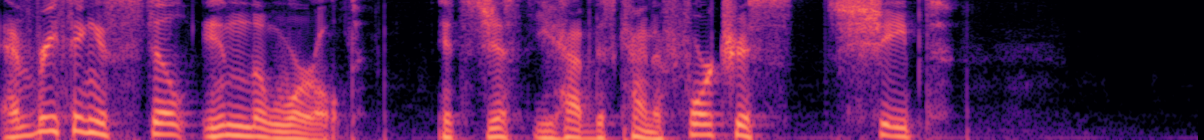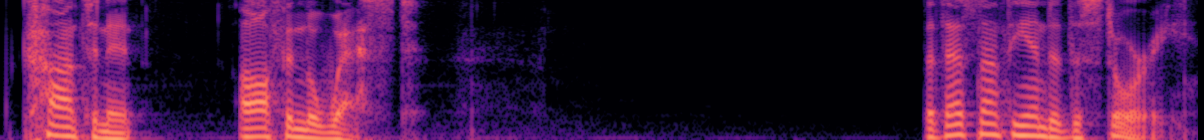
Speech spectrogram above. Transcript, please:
Everything is still in the world. It's just you have this kind of fortress shaped continent off in the west. But that's not the end of the story,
